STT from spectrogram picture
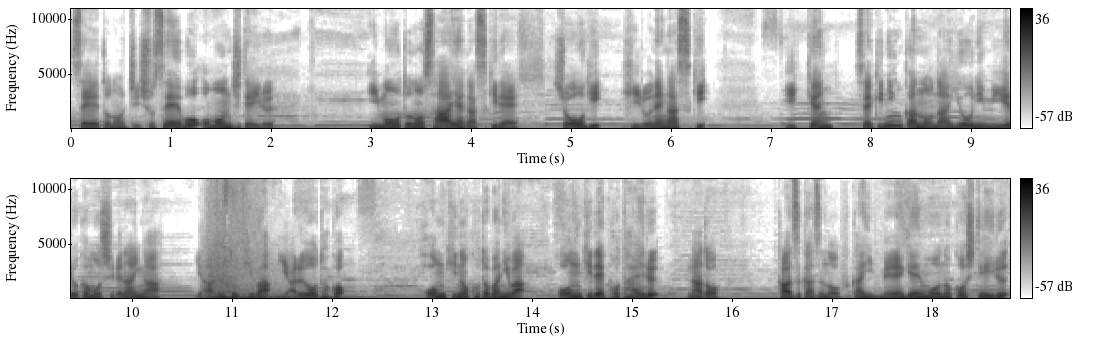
生徒の自主性を重んじている。妹のサーヤが好きで将棋昼寝が好き。一見責任感のないように見えるかもしれないがやるときはやる男。本気の言葉には本気で答えるなど数々の深い名言を残している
